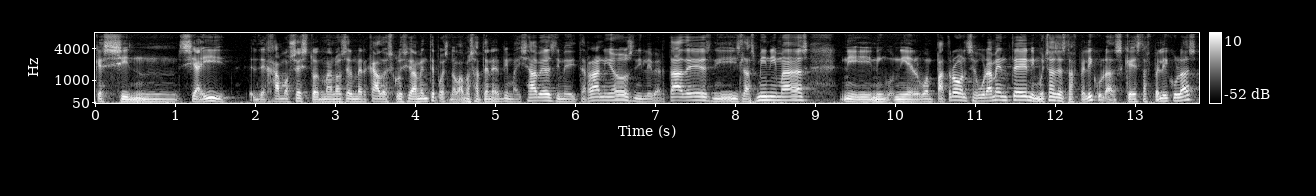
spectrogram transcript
que sin, si ahí dejamos esto en manos del mercado exclusivamente, pues no vamos a tener ni Maisabels, ni Mediterráneos, ni Libertades, ni Islas Mínimas, ni, ni, ni El Buen Patrón seguramente, ni muchas de estas películas, que estas películas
